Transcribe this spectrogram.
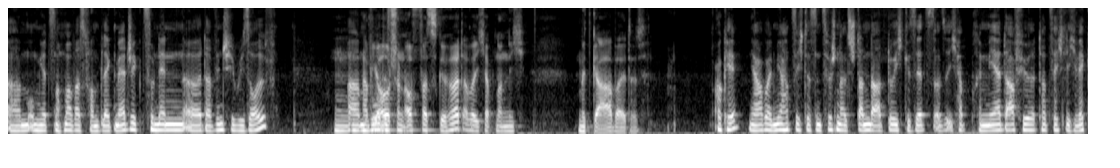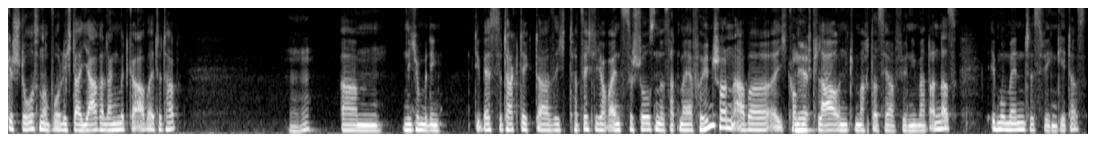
ähm, um jetzt noch mal was von Blackmagic zu nennen, äh, DaVinci Resolve. Hm, ähm, habe ich auch schon oft was gehört, aber ich habe noch nicht mitgearbeitet. Okay, ja, bei mir hat sich das inzwischen als Standard durchgesetzt. Also ich habe Premiere dafür tatsächlich weggestoßen, obwohl ich da jahrelang mitgearbeitet habe. Mhm. Ähm, nicht unbedingt die beste Taktik, da sich tatsächlich auf eins zu stoßen. Das hat man ja vorhin schon, aber ich komme ja. mit klar und mache das ja für niemand anders im Moment, deswegen geht das.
